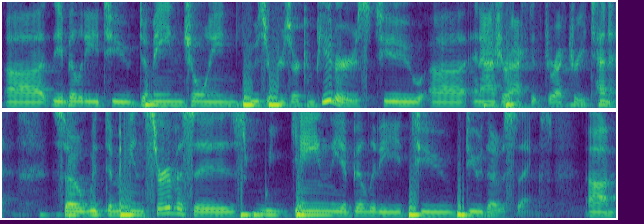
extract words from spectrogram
Uh, the ability to domain join users or computers to uh, an Azure Active Directory tenant. So, with domain services, we gain the ability to do those things um,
